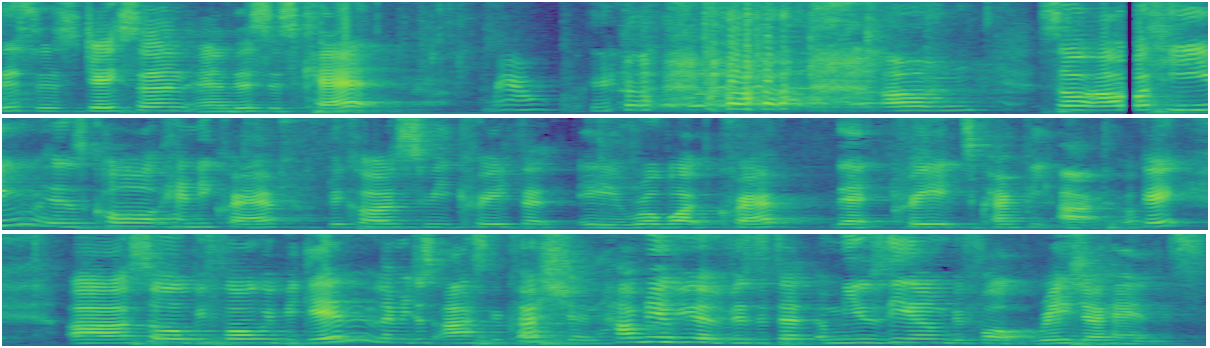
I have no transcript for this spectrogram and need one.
This is Jason, and this is Kat. Meow. Okay. um, so our team is called Handy Crab because we created a robot crab that creates crappy art. Okay. Uh, so before we begin, let me just ask a question. How many of you have visited a museum before? Raise your hands.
